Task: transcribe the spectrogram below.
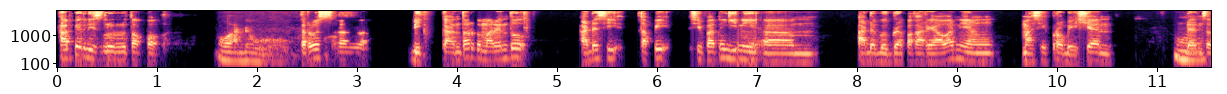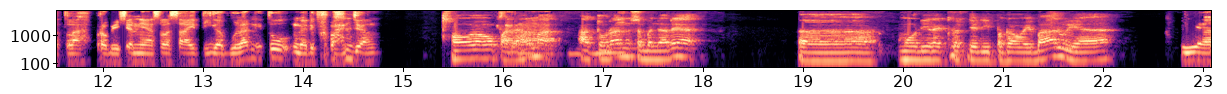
hampir di seluruh toko Waduh. terus eh, di kantor kemarin tuh ada sih tapi sifatnya gini em, ada beberapa karyawan yang masih probation. Hmm. dan setelah probationnya selesai tiga bulan itu nggak diperpanjang. Oh, padahal mah aturan sebenarnya eh mau direkrut jadi pegawai baru ya. iya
